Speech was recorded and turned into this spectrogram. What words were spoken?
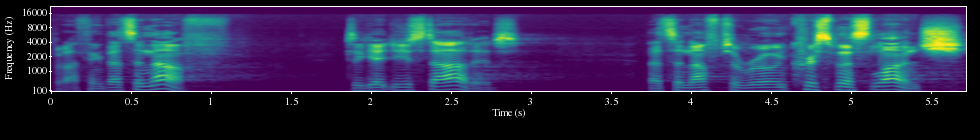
but I think that's enough to get you started. That's enough to ruin Christmas lunch.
